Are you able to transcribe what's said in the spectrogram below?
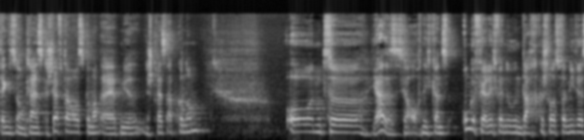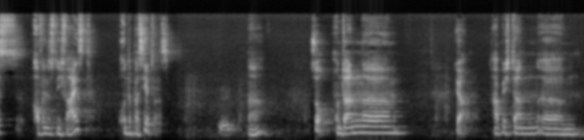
denke ich, so ein kleines Geschäft daraus gemacht, er hat mir den Stress abgenommen. Und äh, ja, das ist ja auch nicht ganz ungefährlich, wenn du ein Dachgeschoss vermietest, auch wenn du es nicht weißt, und da passiert was. Mhm. So, und dann äh, ja, habe ich dann, ähm,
